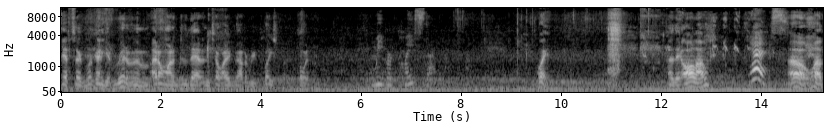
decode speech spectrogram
if they're- we're going to get rid of them, I don't want to do that until I've got a replacement for them. We replace them. Wait. Are they all out? Yes. Oh, well,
